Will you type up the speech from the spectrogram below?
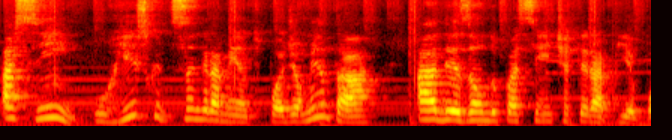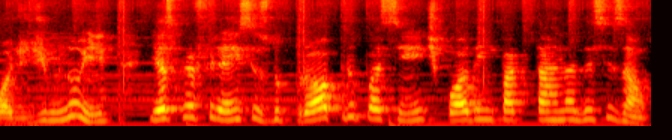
Assim, o risco de sangramento pode aumentar, a adesão do paciente à terapia pode diminuir e as preferências do próprio paciente podem impactar na decisão.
